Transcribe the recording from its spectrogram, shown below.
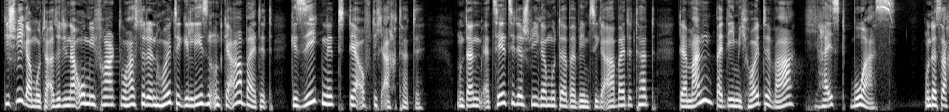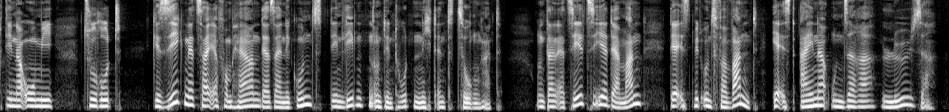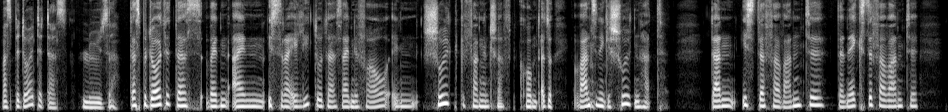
Die Schwiegermutter, also die Naomi, fragt, wo hast du denn heute gelesen und gearbeitet? Gesegnet, der auf dich acht hatte. Und dann erzählt sie der Schwiegermutter, bei wem sie gearbeitet hat. Der Mann, bei dem ich heute war, heißt Boas. Und da sagt die Naomi zu Ruth, gesegnet sei er vom Herrn, der seine Gunst den Lebenden und den Toten nicht entzogen hat. Und dann erzählt sie ihr, der Mann, der ist mit uns verwandt, er ist einer unserer Löser. Was bedeutet das? Löser. Das bedeutet, dass wenn ein Israelit oder seine Frau in Schuldgefangenschaft kommt, also wahnsinnige Schulden hat, dann ist der Verwandte, der nächste Verwandte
